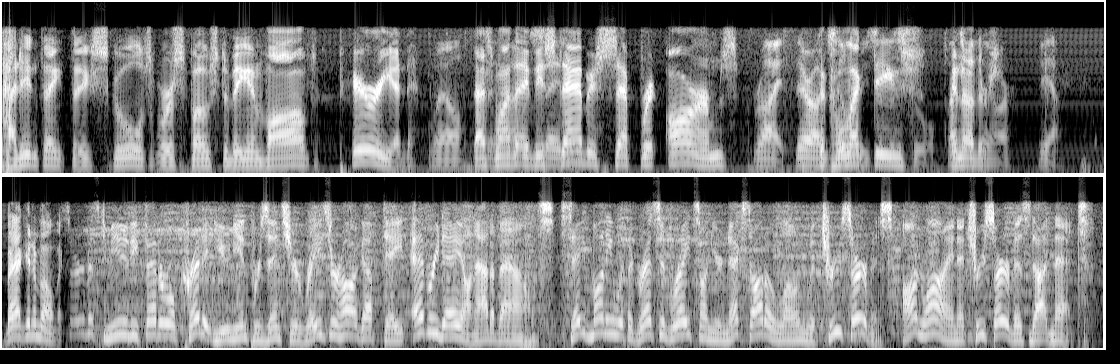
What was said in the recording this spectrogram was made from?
I didn't think the schools were supposed to be involved. Period. Well, that's why they've established separate arms. Right, there are the collectives the and others. Yeah. Back in a moment. Service Community Federal Credit Union presents your Razor Hog update every day on Out of Bounds. Save money with aggressive rates on your next auto loan with True Service online at trueservice.net.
